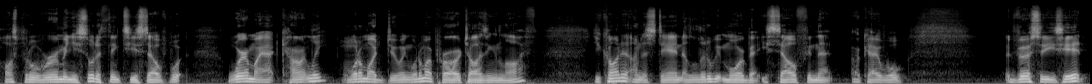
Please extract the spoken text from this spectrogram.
hospital room and you sort of think to yourself, what, where am I at currently? Mm. What am I doing? What am I prioritizing in life? You kind of understand a little bit more about yourself in that, okay, well, adversity's hit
